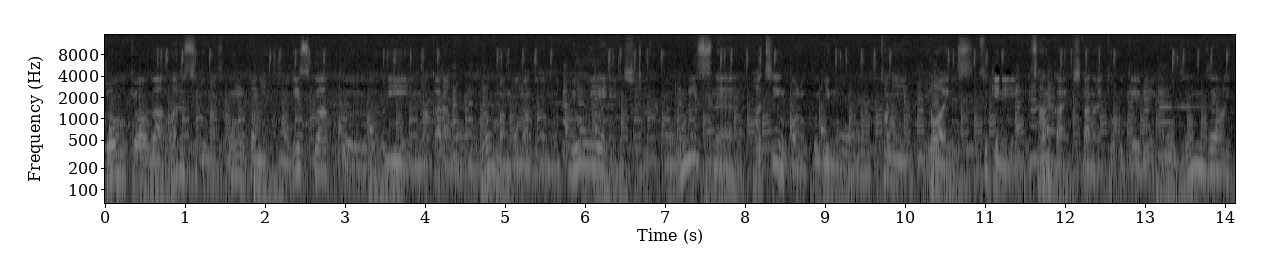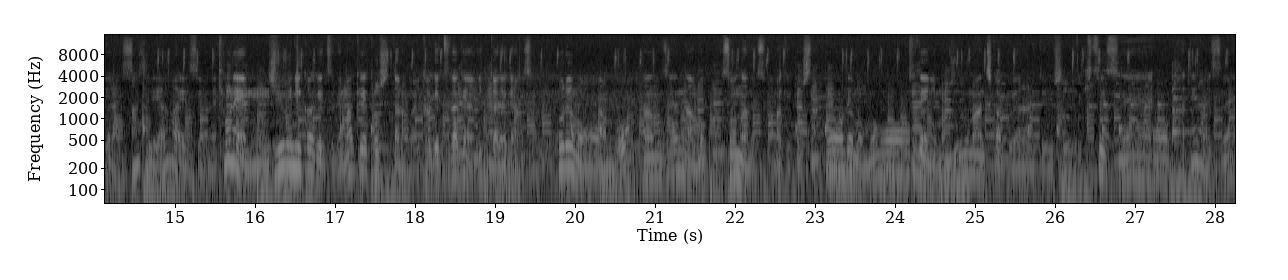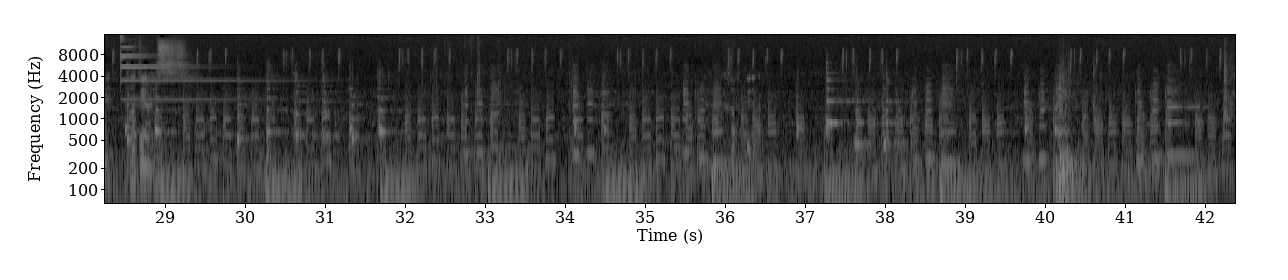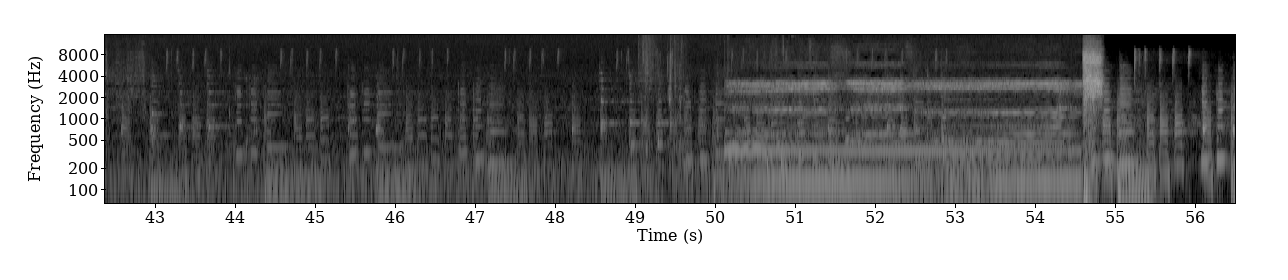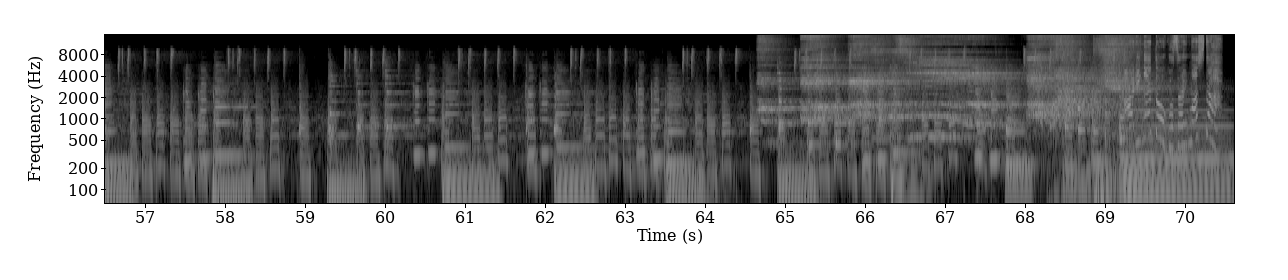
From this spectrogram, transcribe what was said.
状況が悪すぎます。本当に。もうディスクアップに今からもう4万5万とかもうよう言えへんし。もう無理っすね。パチンコの釘も本当に弱いです。月に3回しかない特定日やけどもう全然空いてないです。マジでやばいですよね。去年12ヶ月で負け越したのが1ヶ月だけな1回だけなんですよ。これもなんぼ？3000なんぼ？そんなんですよ。負け越したもうでももうすでにもう10万近くやられてるし。きついですね。もう勝てないですね。勝てないです。ありがとうございました。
